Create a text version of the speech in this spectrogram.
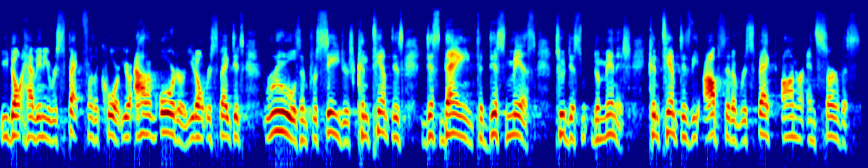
you don't have any respect for the court. You're out of order. You don't respect its rules and procedures. Contempt is disdain, to dismiss, to dis- diminish. Contempt is the opposite of respect, honor, and service.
